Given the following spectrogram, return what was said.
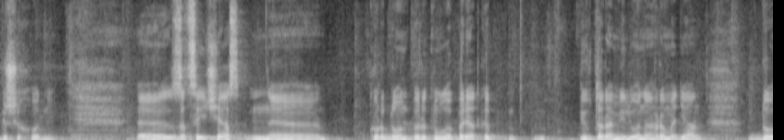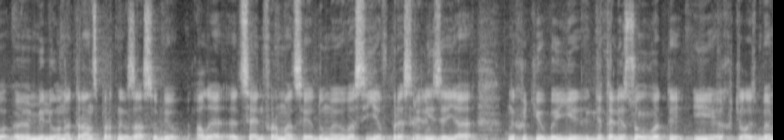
пішохідний. Е, За цей час е, кордон перетнуло порядка півтора мільйона громадян до е, мільйона транспортних засобів. Але ця інформація, я думаю, у вас є в прес-релізі. Я не хотів би її деталізовувати, і хотілося б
